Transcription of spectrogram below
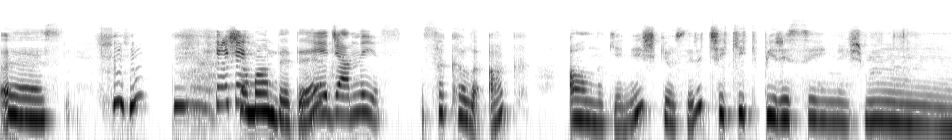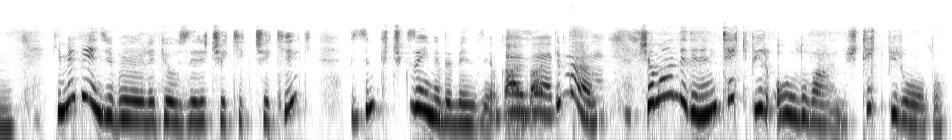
e, şaman dede Heyecanlıyız. sakalı ak, alnı geniş, gözleri çekik birisiymiş. Hmm. Kime benziyor böyle gözleri çekik çekik? Bizim küçük Zeynep'e benziyor galiba Evet, değil mi? Şaman dedenin tek bir oğlu varmış. Tek bir oğlu.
